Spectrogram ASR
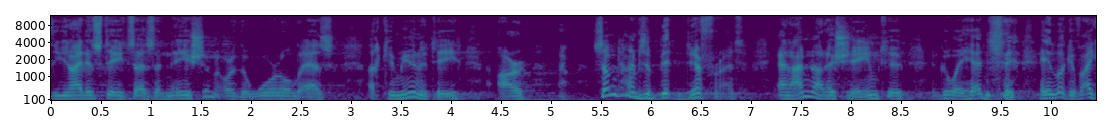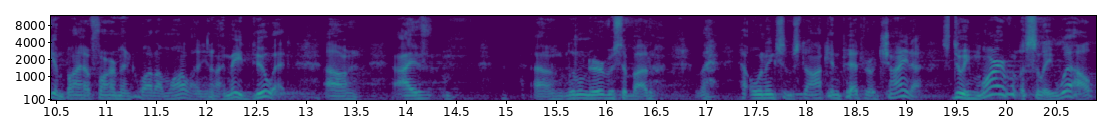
the United States as a nation or the world as a community are sometimes a bit different. And I'm not ashamed to go ahead and say, hey, look, if I can buy a farm in Guatemala, you know, I may do it. Uh, I'm uh, a little nervous about owning some stock in PetroChina. It's doing marvelously well,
